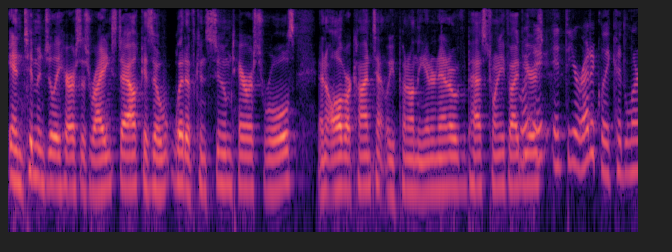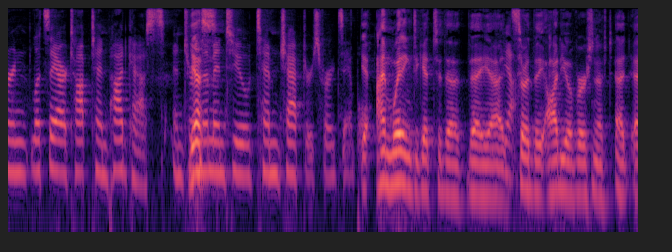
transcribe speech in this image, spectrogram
in Tim and Julie Harris's writing style because it would have consumed Harris rules and all of our content we put on the internet over the past 25 well, years. It, it, theoretically could learn, let's say, our top 10 podcasts and turn yes. them into 10 chapters, for example. Yeah, I'm waiting to get to the, the uh, yeah. sort of the audio version of uh, uh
